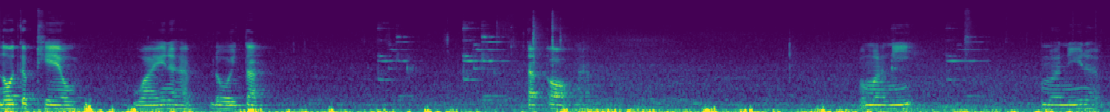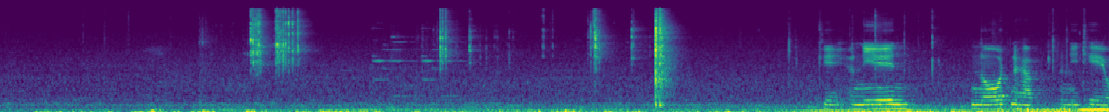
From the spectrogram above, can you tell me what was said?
โน้ตกับเทล ไว้นะครับ โดยตัด ตัดออกนะครับ ประมาณนี้ ประมาณนี้นะครับโอเคอันนี้โน้ตนะครับ อันนี้เทล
